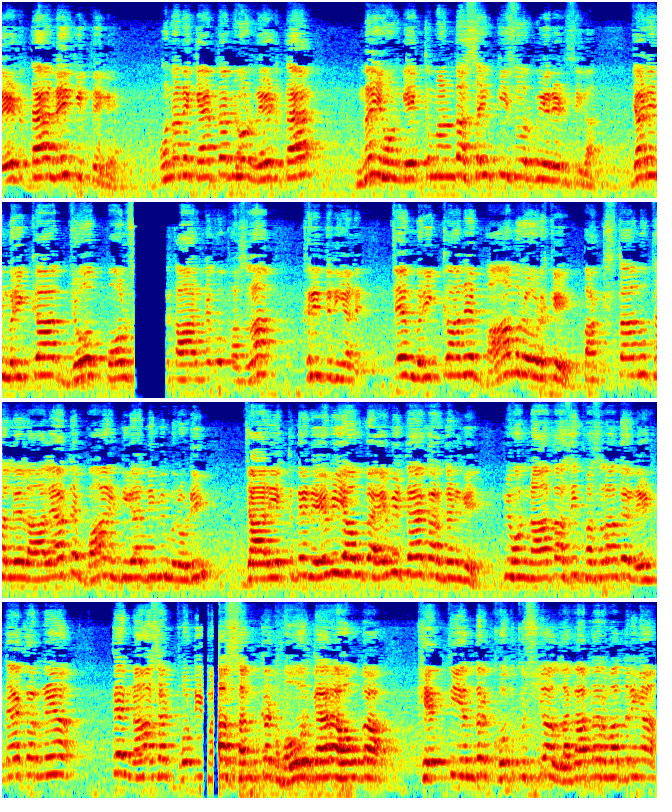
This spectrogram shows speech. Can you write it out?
ਰੇਟ ਤੈਅ ਨਹੀਂ ਕੀਤੇ ਗਏ। ਉਹਨਾਂ ਨੇ ਕਹਿ ਦਿੱਤਾ ਵੀ ਹੁਣ ਰੇਟ ਤੈਅ ਨਹੀਂ ਹੋਣਗੇ। ਇੱਕ ਮਨ ਦਾ 3700 ਰੁਪਏ ਰੇਟ ਸੀਗਾ। ਜਿਹੜੀ ਅਮਰੀਕਾ ਜੋ ਪੌਲਿਸ ਸਰਕਾਰ ਨੇ ਕੋ ਫਸਲਾਂ ਖਰੀਦਣੀਆਂ ਨੇ। ਜੇ ਅਮਰੀਕਾ ਨੇ ਬਾਹ ਮਰੋੜ ਕੇ ਪਾਕਿਸਤਾਨ ਨੂੰ ਥੱਲੇ ਲਾ ਲਿਆ ਤੇ ਬਾਹ ਇੰਡੀਆ ਦੀ ਵੀ ਮਰੋੜੀ ਜਾਰੀ ਇੱਕ ਦਿਨ ਇਹ ਵੀ ਆਊਗਾ, ਇਹ ਵੀ ਤੈਅ ਕਰ ਦੇਣਗੇ ਵੀ ਹੁਣ ਨਾ ਤਾਂ ਅਸੀਂ ਫਸਲਾਂ ਦੇ ਰੇਟ ਤੈਅ ਕਰਨੇ ਆ ਤੇ ਨਾ ਸਾ ਤੁਹਾਡੀ ਬੜਾ ਸੰਕਟ ਹੋਰ ਗਹਿਰਾ ਹੋਊਗਾ। ਖੇਤੀ ਅੰਦਰ ਖੁਦਕੁਸ਼ੀਆਂ ਲਗਾਤਾਰ ਵੱਧ ਰਹੀਆਂ।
